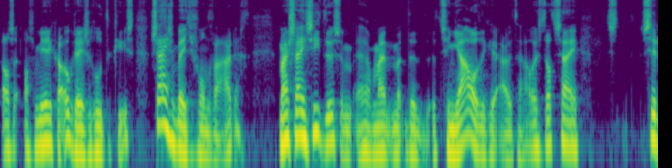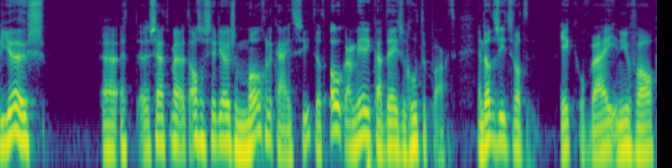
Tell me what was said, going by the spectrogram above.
als, als Amerika ook deze route kiest, zijn ze een beetje verontwaardigd. Maar zij ziet dus, eh, het signaal dat ik hier uithaal, is dat zij serieus eh, het, eh, het, als een serieuze mogelijkheid ziet dat ook Amerika deze route pakt. En dat is iets wat ik of wij in ieder geval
